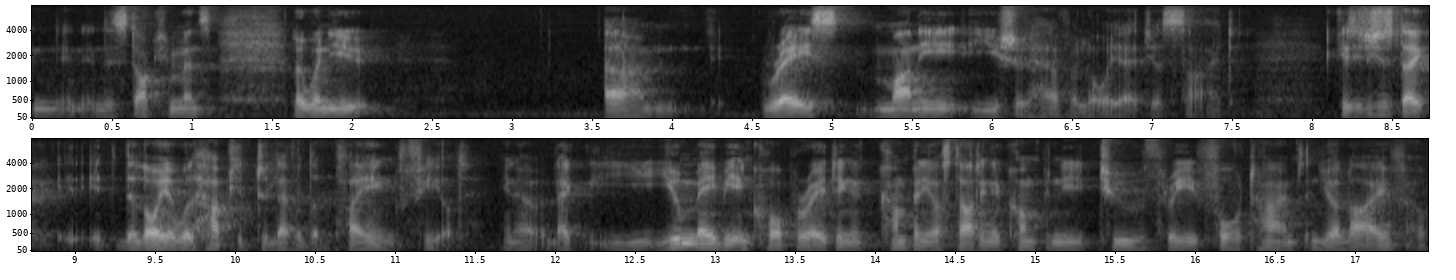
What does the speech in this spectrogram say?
in, in these documents. But when you um, raise money, you should have a lawyer at your side because it's just like it, the lawyer will help you to level the playing field you know like you may be incorporating a company or starting a company two three four times in your life. Of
